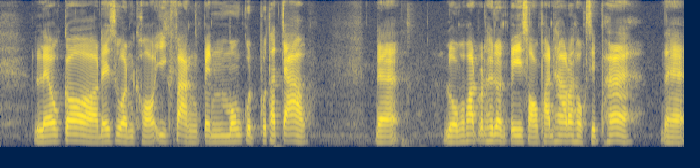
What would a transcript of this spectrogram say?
4 แล้วก็ในส่วนของอีกฝั่งเป็นมงกุฎพุทธเจ้านะหลวงพระพัฒน์วัดเทดนปี 2565 นะฮะ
